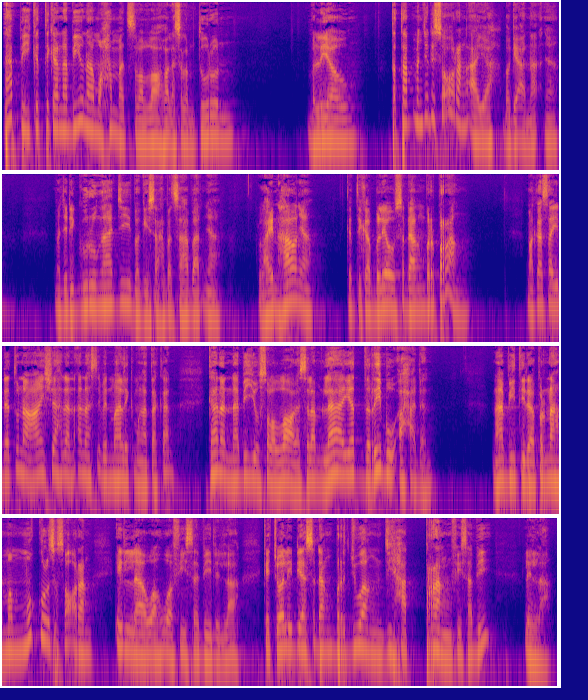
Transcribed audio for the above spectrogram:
Tapi ketika Nabi Yuna Muhammad SAW turun, beliau tetap menjadi seorang ayah bagi anaknya, menjadi guru ngaji bagi sahabat-sahabatnya. Lain halnya, ketika beliau sedang berperang. Maka Sayyidatuna Aisyah dan Anas bin Malik mengatakan, karena Nabi sallallahu alaihi wasallam la yadribu ahadan. Nabi tidak pernah memukul seseorang illa wa huwa fi kecuali dia sedang berjuang jihad perang fi sabilillah.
